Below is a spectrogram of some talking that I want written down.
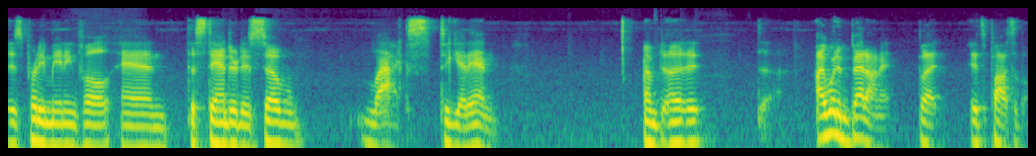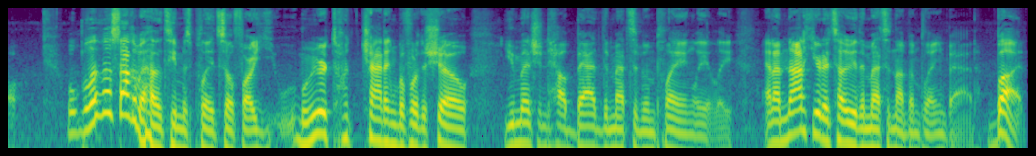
is pretty meaningful, and the standard is so lax to get in. I'm, uh, I wouldn't bet on it, but it's possible. Well, let- let's talk about how the team has played so far. When we were t- chatting before the show, you mentioned how bad the Mets have been playing lately, and I'm not here to tell you the Mets have not been playing bad, but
